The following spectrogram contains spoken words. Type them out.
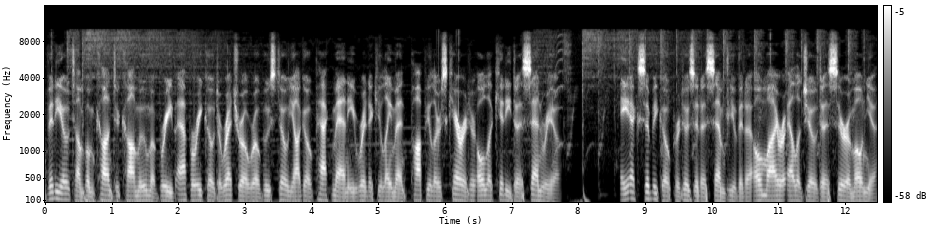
video tumbum conto como uma breve aparico de retro robusto Yago Pac-Man e ridiculamente populares character Ola Kitty de Sanrio. A exibico produzida sem dúvida o maior elogio de ceremonia,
